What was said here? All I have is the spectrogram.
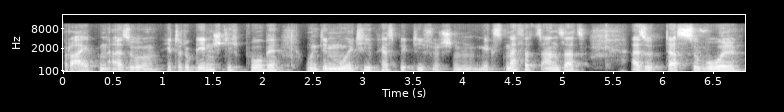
breiten, also heterogenen Stichprobe und dem multiperspektivischen Mixed Methods Ansatz, also dass sowohl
